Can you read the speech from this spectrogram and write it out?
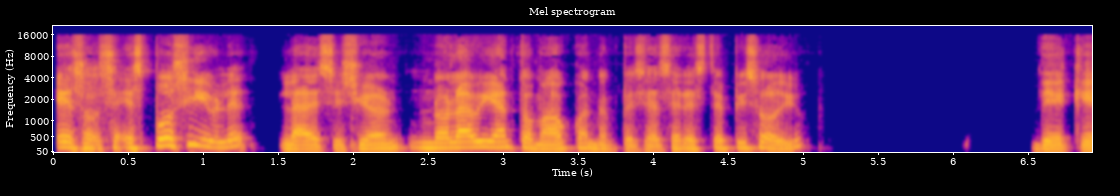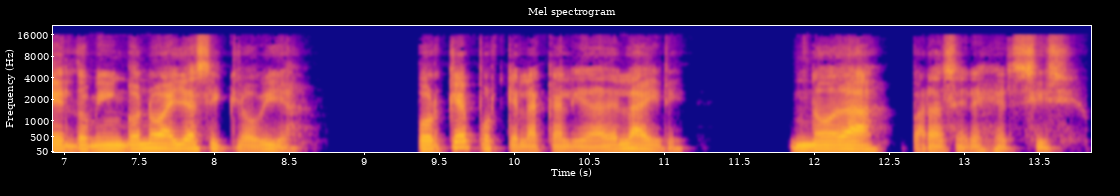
eso es posible. La decisión no la habían tomado cuando empecé a hacer este episodio de que el domingo no haya ciclovía. ¿Por qué? Porque la calidad del aire no da para hacer ejercicio.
